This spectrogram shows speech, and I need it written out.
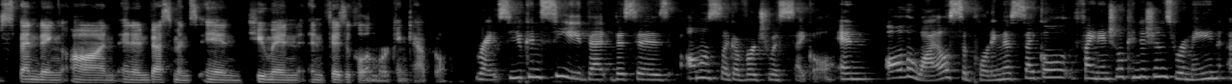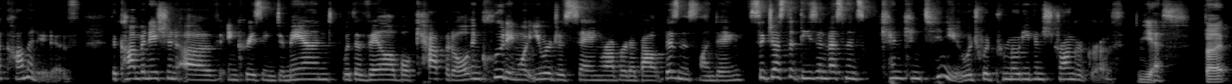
spending on and investments in human and physical and working capital Right. So you can see that this is almost like a virtuous cycle. And all the while supporting this cycle, financial conditions remain accommodative. The combination of increasing demand with available capital, including what you were just saying, Robert, about business lending, suggests that these investments can continue, which would promote even stronger growth. Yes. But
